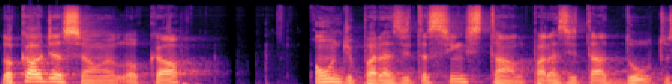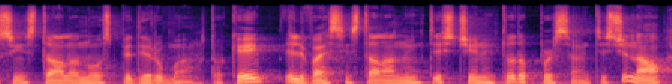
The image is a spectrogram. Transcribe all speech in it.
Local de ação é o local onde o parasita se instala. O parasita adulto se instala no hospedeiro humano, tá ok? Ele vai se instalar no intestino, em toda a porção intestinal,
